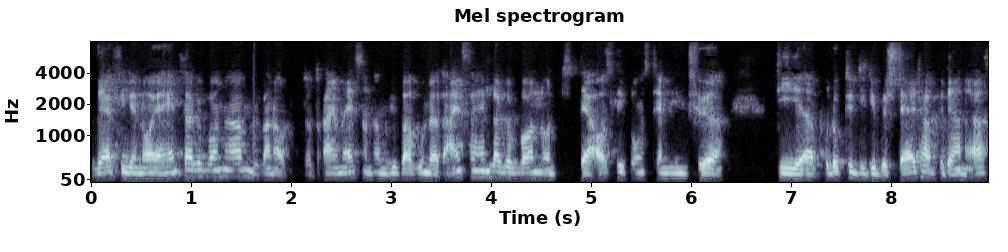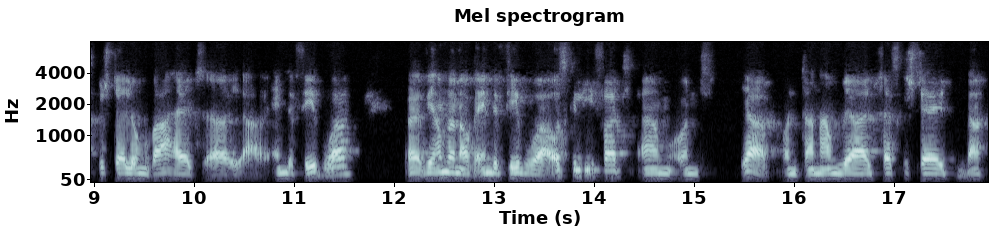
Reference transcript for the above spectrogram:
sehr viele neue Händler gewonnen haben. Wir waren auf drei Messen und haben über 100 Einzelhändler gewonnen und der Auslieferungstermin für die äh, Produkte, die die bestellt haben, für deren Erstbestellung war halt äh, ja, Ende Februar. Äh, wir haben dann auch Ende Februar ausgeliefert ähm, und ja, und dann haben wir halt festgestellt, nach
